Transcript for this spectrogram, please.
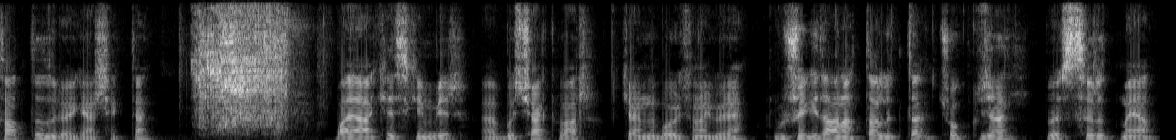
tatlı duruyor gerçekten. Bayağı keskin bir e, bıçak var kendi boyutuna göre. Bu şekilde anahtarlıkta çok güzel böyle sırıtmayan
